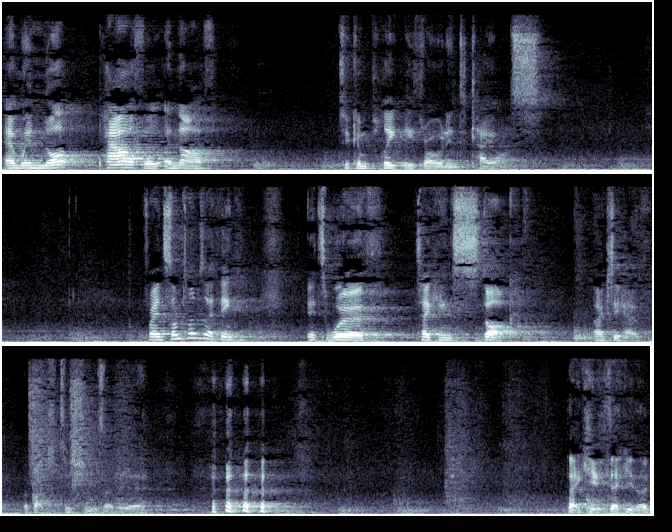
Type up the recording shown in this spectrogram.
And we're not powerful enough to completely throw it into chaos. Friends, sometimes I think it's worth taking stock. I actually have a bunch of tissues over there. thank you, thank you, though.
